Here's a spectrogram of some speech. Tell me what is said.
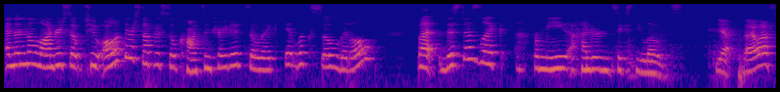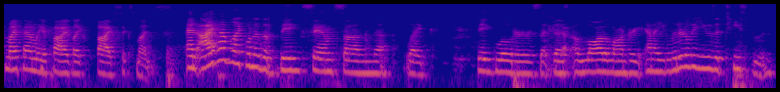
and then the laundry soap too. All of their stuff is so concentrated, so like it looks so little, but this does like for me 160 loads. Yeah, I lost my family of five, like five, six months. And I have like one of the big Samsung like big loaders that does a lot of laundry, and I literally use a teaspoon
